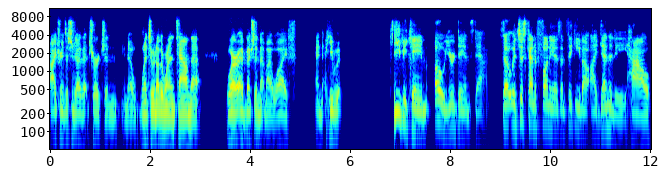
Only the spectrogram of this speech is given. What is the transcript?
I transitioned out of that church and, you know, went to another one in town that where I eventually met my wife. And he would, he became, oh, you're Dan's dad. So it's just kind of funny as I'm thinking about identity, how,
